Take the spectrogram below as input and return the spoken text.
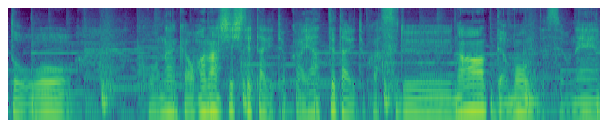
とをこうなんかお話ししてたりとかやってたりとかするなって思うんですよね。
